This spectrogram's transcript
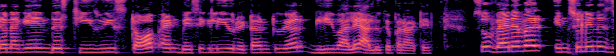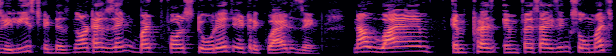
then again this cheese we stop and basically you return to your ghee wale aloo ke parathe so whenever insulin is released, it does not have zinc, but for storage, it requires zinc. Now, why I am emphasizing so much?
